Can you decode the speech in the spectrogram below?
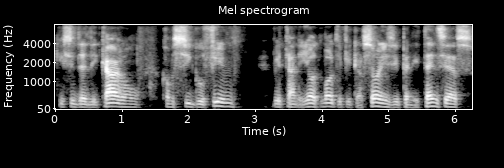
que se dedicaram como Sigufim, Vitaniot, mortificações e penitências.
